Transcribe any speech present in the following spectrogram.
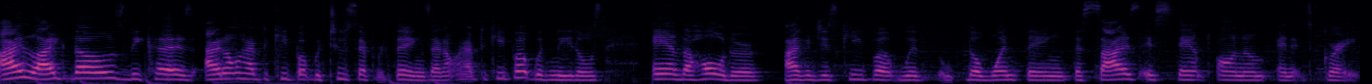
I like those because I don't have to keep up with two separate things. I don't have to keep up with needles and the holder. I can just keep up with the one thing. The size is stamped on them and it's great.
